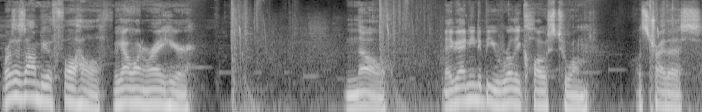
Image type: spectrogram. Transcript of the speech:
Where's a zombie with full health? We got one right here. No. Maybe I need to be really close to him. Let's try this.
